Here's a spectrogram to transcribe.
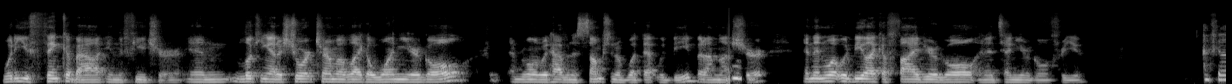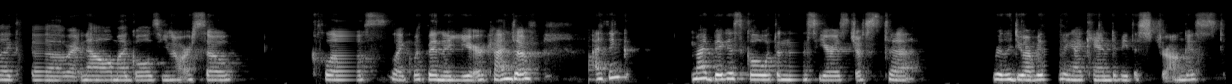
what do you think about in the future? And looking at a short term of like a one year goal, everyone would have an assumption of what that would be, but I'm not sure. And then what would be like a five year goal and a 10 year goal for you? I feel like uh, right now all my goals, you know, are so close, like within a year, kind of. I think my biggest goal within this year is just to really do everything I can to be the strongest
